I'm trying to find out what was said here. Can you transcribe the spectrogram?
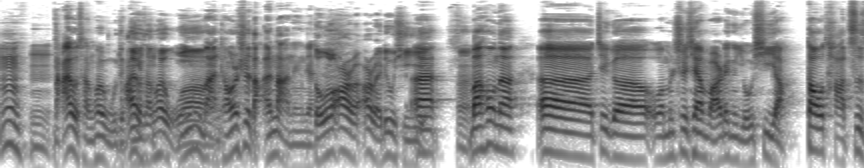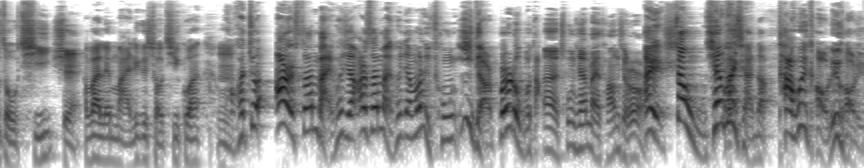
嗯，嗯，哪有三块五的？哪有三块五啊？你满城市打听打听的。都二二百六七，哎，嗯，完后呢，呃，这个我们之前玩这个游戏呀、刀塔自走棋》，是，外来买这个小器官，嗯。好像就二三百块钱，二三百块钱往里充，一点奔儿都不打。哎，充钱买糖球，哎，上五千块钱的他会考虑考虑，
